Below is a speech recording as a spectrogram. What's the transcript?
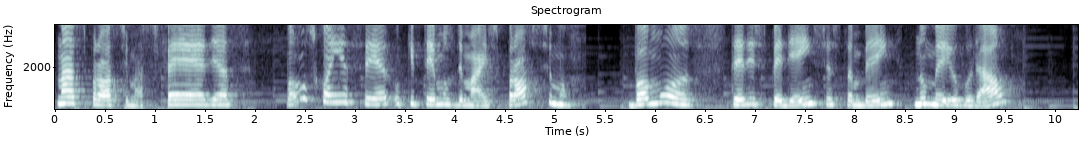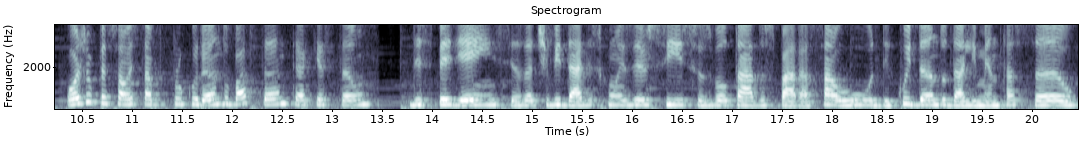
nas próximas férias, Vamos conhecer o que temos de mais próximo? Vamos ter experiências também no meio rural? Hoje o pessoal está procurando bastante a questão de experiências, atividades com exercícios voltados para a saúde, cuidando da alimentação,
